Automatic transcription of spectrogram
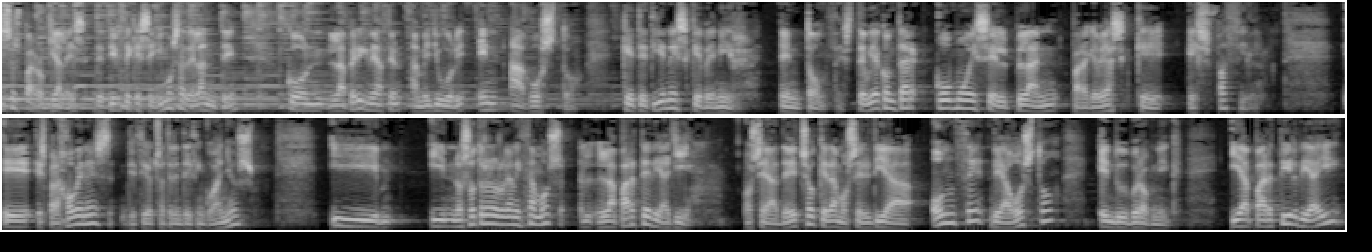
Avisos parroquiales, decirte que seguimos adelante con la peregrinación a Medjugorje en agosto, que te tienes que venir. Entonces, te voy a contar cómo es el plan para que veas que es fácil. Eh, es para jóvenes, 18 a 35 años, y, y nosotros organizamos la parte de allí. O sea, de hecho, quedamos el día 11 de agosto en Dubrovnik. Y a partir de ahí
